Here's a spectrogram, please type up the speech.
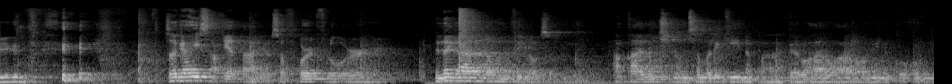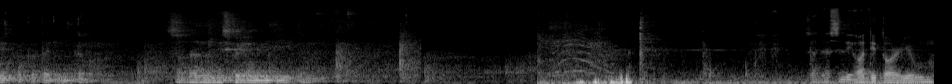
Yun? so guys, akyat tayo sa fourth floor. May nag-aaral ako ng philosophy. Ang college nun sa Marikina pa, pero araw-araw kami nagko-commute papunta dito. Sobrang namiss ko yung dito. So that's the auditorium.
